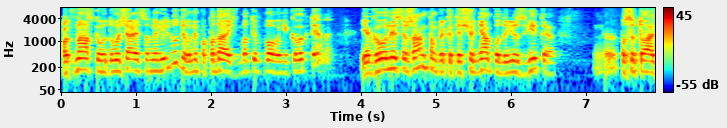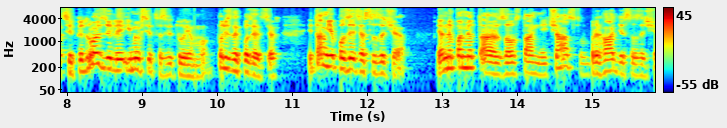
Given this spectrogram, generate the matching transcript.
От в нас, коли долучаються нові люди, вони попадають в мотивовані колективи. Як головний сержант, наприклад, я щодня подаю звіти е, по ситуації в підрозділі, і ми всі це звітуємо по різних позиціях. І там є позиція СЗЧ. Я не пам'ятаю за останній час в бригаді СЗЧ.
